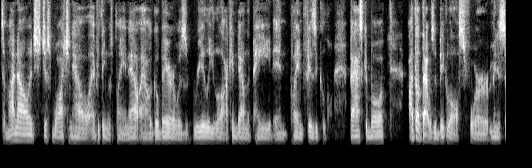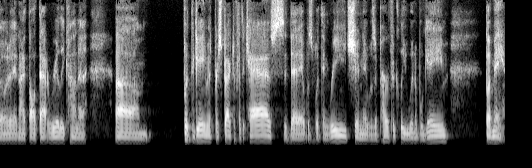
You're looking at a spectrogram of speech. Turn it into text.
to my knowledge, just watching how everything was playing out, how Gobert was really locking down the paint and playing physical basketball, I thought that was a big loss for Minnesota. And I thought that really kind of um, put the game in perspective for the Cavs, that it was within reach and it was a perfectly winnable game. But man,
